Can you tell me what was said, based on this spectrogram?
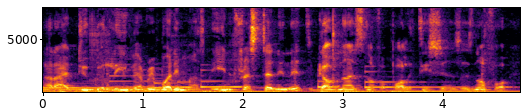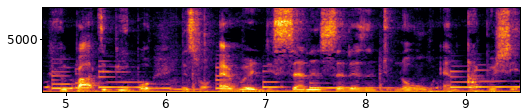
that I do believe everybody must be interested in it. Governance is not for politicians, it's not for party people, it's for every discerning citizen to know and appreciate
